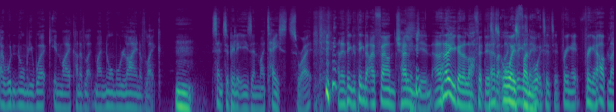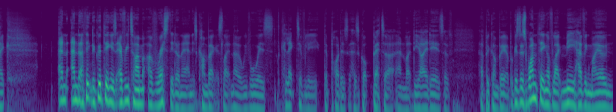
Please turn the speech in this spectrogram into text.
I wouldn't normally work in my kind of like my normal line of like Mm. sensibilities and my tastes, right? and I think the thing that I found challenging, and I know you're gonna laugh at this, That's but like, always funny. It's to, to bring it bring it up, like. And and I think the good thing is every time I've rested on it and it's come back, it's like no, we've always collectively the pod has, has got better and like the ideas have have become bigger because there's one thing of like me having my own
